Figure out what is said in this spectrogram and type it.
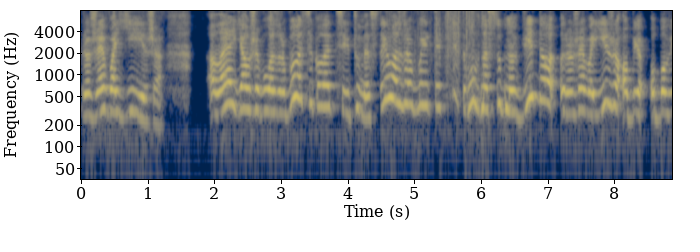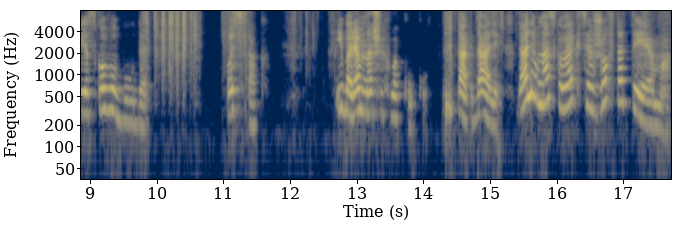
рожева їжа. Але я вже була зробила цю колекцію, ту не встигла зробити. Тому в наступному відео рожева їжа обов'язково буде. Ось так. І беремо наших вакуку. Так, далі. Далі у нас колекція жовта тема.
